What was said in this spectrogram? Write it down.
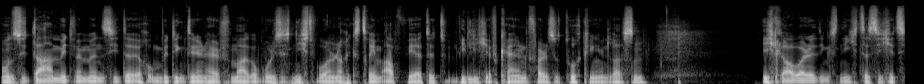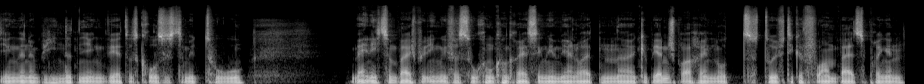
und sie damit, wenn man sie da auch unbedingt ihnen helfen mag, obwohl sie es nicht wollen, auch extrem abwertet, will ich auf keinen Fall so durchklingen lassen. Ich glaube allerdings nicht, dass ich jetzt irgendeinem Behinderten irgendwie etwas Großes damit tue. Wenn ich zum Beispiel irgendwie versuche, im Kongress irgendwie mehr Leuten äh, Gebärdensprache in notdürftiger Form beizubringen.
